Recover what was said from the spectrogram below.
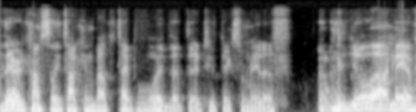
they're constantly talking about the type of wood that their toothpicks were made of. You'll uh, may have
